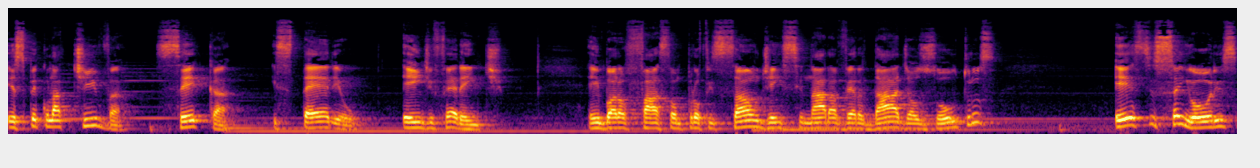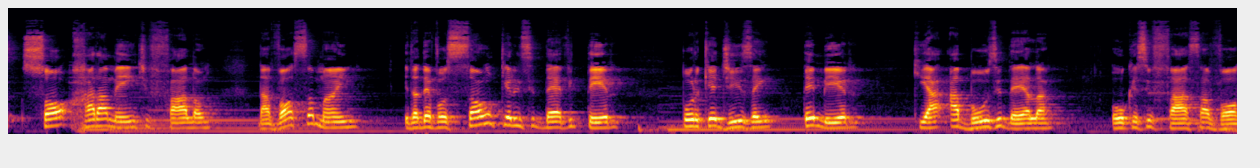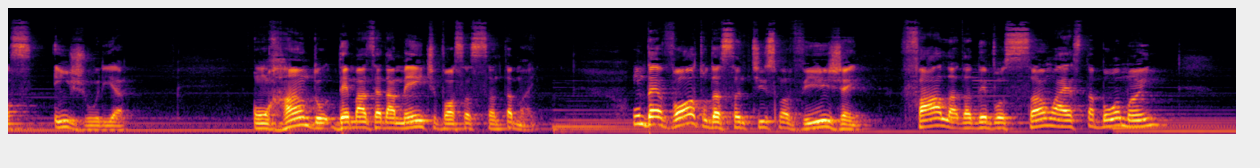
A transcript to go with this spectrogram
especulativa, seca, estéril e indiferente. Embora façam profissão de ensinar a verdade aos outros, esses senhores só raramente falam da vossa mãe e da devoção que ele se deve ter, porque dizem temer que a abuse dela ou que se faça a vós injúria, honrando demasiadamente vossa Santa Mãe. Um devoto da Santíssima Virgem fala da devoção a esta boa mãe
